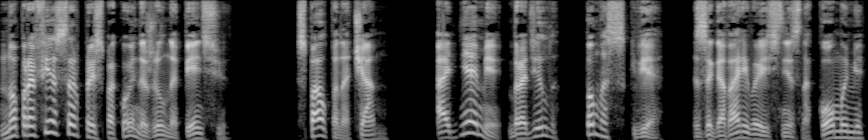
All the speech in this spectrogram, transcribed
Но профессор преспокойно жил на пенсию, спал по ночам, а днями бродил по Москве, заговаривая с незнакомыми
